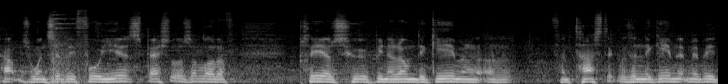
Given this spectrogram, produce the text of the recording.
happens once every four years. Special. There's a lot of players who have been around the game and are fantastic within the game that maybe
